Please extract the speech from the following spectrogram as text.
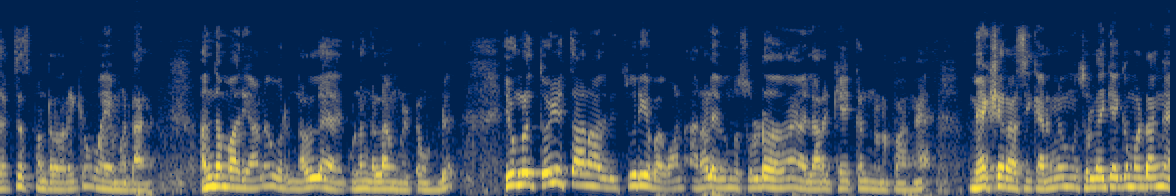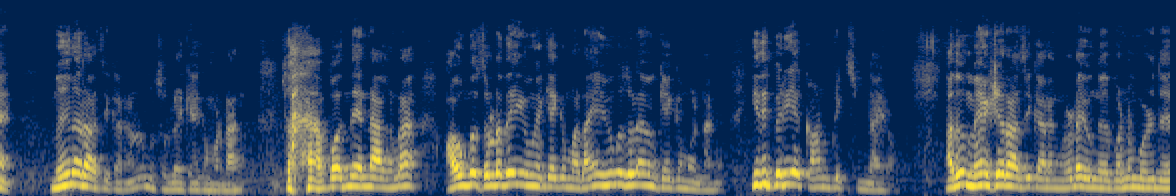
சக்ஸஸ் பண்ணுற வரைக்கும் ஓய மாட்டாங்க. அந்த மாதிரியான ஒரு நல்ல குணங்கள்லாம் அவங்கள்ட்ட உண்டு. இவங்களுக்கு தொழில் ஸ்தானாதிபதி சூரிய பகவான். அதனால் இவங்க சொல்கிறத தான் எல்லாரும் கேட்கணும்னு நினைப்பாங்க. மேஷ ராசிக்காரங்களும் இவங்க சொல்கிறத கேட்க மாட்டாங்க. மீன ராசிக்காரங்களும் இவங்க சொல்கிறத கேட்க மாட்டாங்க. ஸோ அப்போ வந்து என்ன ஆகும்னா அவங்க சொல்கிறதே இவங்க கேட்க மாட்டாங்க. இவங்க சொல்ல இவங்க கேட்க மாட்டாங்க. இது பெரிய கான்ஃப்ளிக்ஸ் உண்டாயிரும். அதுவும் மேஷராசிக்காரங்களோட இவங்க பண்ணும் பொழுது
